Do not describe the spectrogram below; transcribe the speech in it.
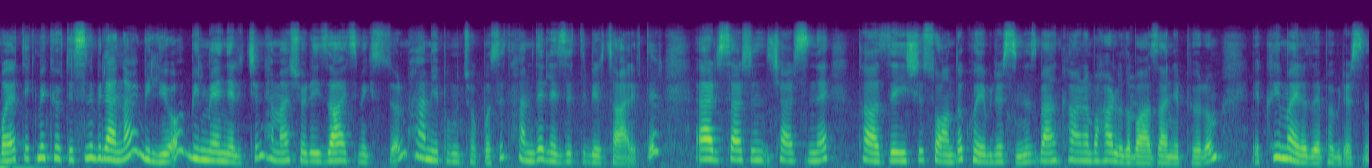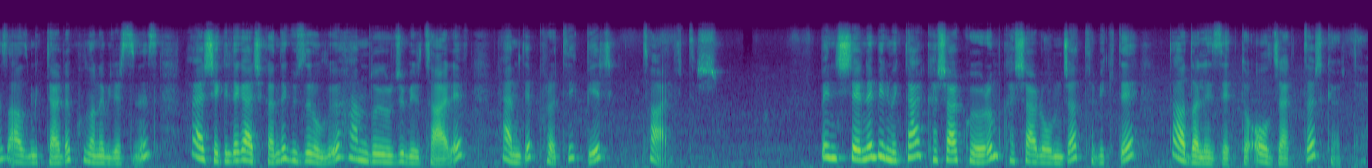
Bayat ekmek köftesini bilenler biliyor. Bilmeyenler için hemen şöyle izah etmek istiyorum. Hem yapımı çok basit hem de lezzetli bir tariftir. Eğer isterseniz içerisine taze yeşil soğan da koyabilirsiniz. Ben karnabaharla da bazen yapıyorum. E, kıymayla da yapabilirsiniz. Az miktarda kullanabilirsiniz. Her şekilde gerçekten de güzel oluyor. Hem doyurucu bir tarif hem de pratik bir tariftir. Ben içlerine bir miktar kaşar koyuyorum. Kaşarlı olunca tabii ki de daha da lezzetli olacaktır köfte.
